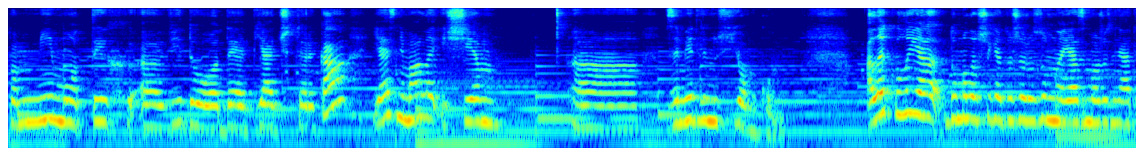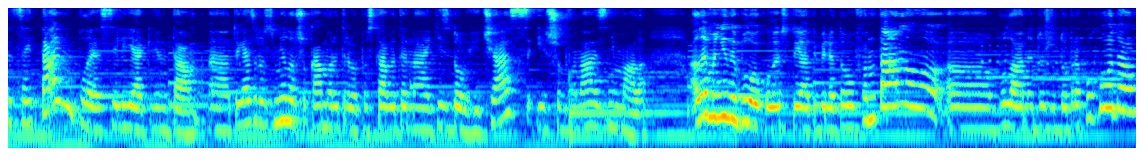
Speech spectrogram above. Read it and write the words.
помімо тих е, відео, де 5-4К, я знімала іще е, замедлену зйомку. Але коли я думала, що я дуже розумна, я зможу зняти цей таймплес, або як він там, е, то я зрозуміла, що камеру треба поставити на якийсь довгий час і щоб вона знімала. Але мені не було коли стояти біля того фонтану, е, була не дуже добра погода.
